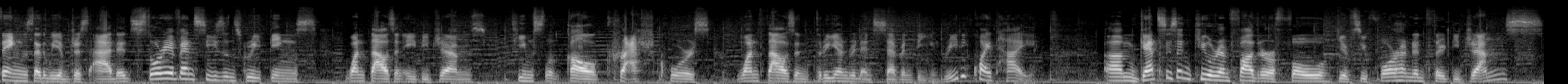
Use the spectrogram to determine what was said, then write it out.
things that we have just added. Story event seasons greetings, 1080 gems. Team Skull Crash Course, 1,370. Really quite high. Um, Ghetsis and Kyurem Father of Foe gives you 430 gems.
